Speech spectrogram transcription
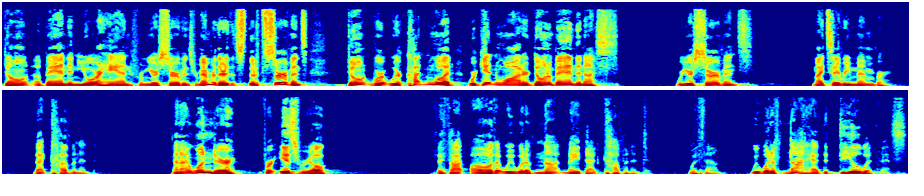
don't abandon your hand from your servants. Remember, they're the, they're the servants. Don't, we're, we're cutting wood. We're getting water. Don't abandon us. We're your servants. Might say, remember that covenant. And I wonder for Israel, if they thought, oh, that we would have not made that covenant with them. We would have not had to deal with this.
